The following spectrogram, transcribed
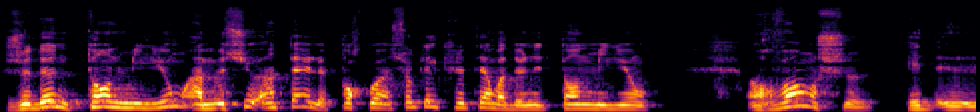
je donne tant de millions à monsieur Intel. Pourquoi? Sur quel critère on va donner tant de millions? En revanche, euh,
